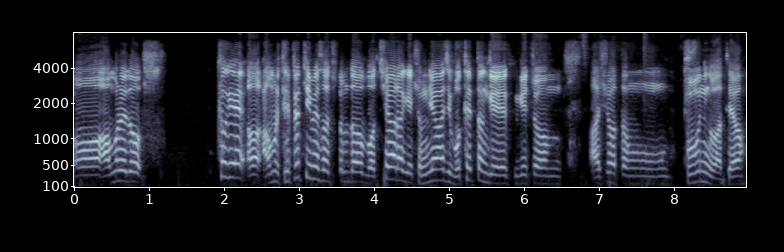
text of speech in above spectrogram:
어, 아무래도 크게 어, 아무리 대표팀에서 좀 더 뭐 치열하게 경쟁하지 못했던 게 그게 좀 아쉬웠던 부분인 것 같아요.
